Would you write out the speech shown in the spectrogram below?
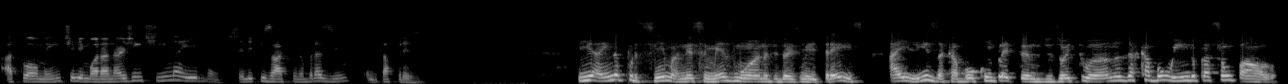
Atualmente ele mora na Argentina e, bom, se ele pisar aqui no Brasil, ele está preso. E ainda por cima, nesse mesmo ano de 2003, a Elisa acabou completando 18 anos e acabou indo para São Paulo.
